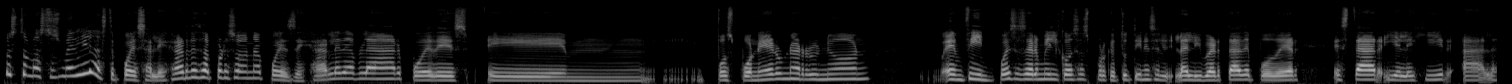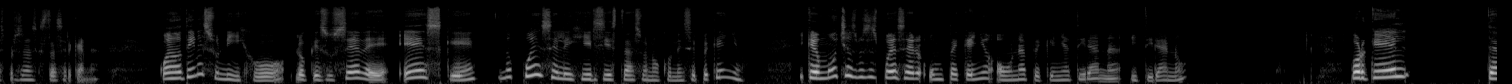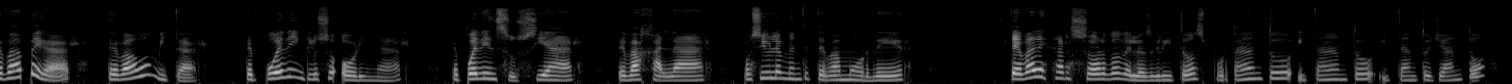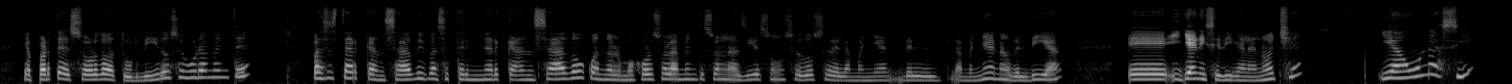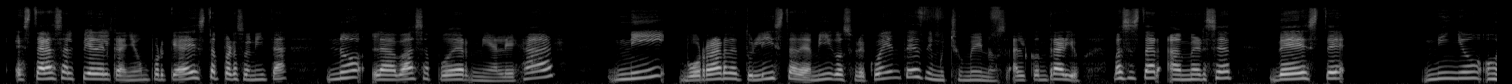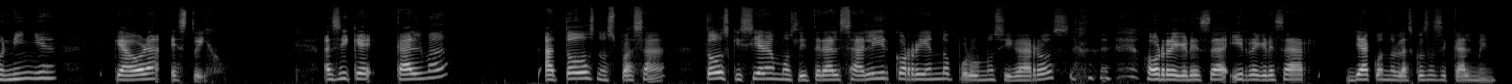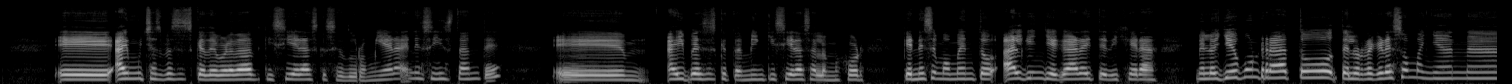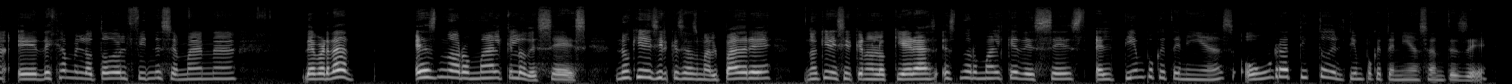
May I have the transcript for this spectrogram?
pues tomas tus medidas, te puedes alejar de esa persona, puedes dejarle de hablar, puedes eh, posponer una reunión, en fin, puedes hacer mil cosas porque tú tienes la libertad de poder estar y elegir a las personas que estás cercanas. Cuando tienes un hijo, lo que sucede es que no puedes elegir si estás o no con ese pequeño. Y que muchas veces puede ser un pequeño o una pequeña tirana y tirano. Porque él te va a pegar, te va a vomitar, te puede incluso orinar, te puede ensuciar, te va a jalar, posiblemente te va a morder, te va a dejar sordo de los gritos por tanto y tanto y tanto llanto, y aparte de sordo aturdido seguramente, vas a estar cansado y vas a terminar cansado cuando a lo mejor solamente son las 10, 11 o 12 de la mañana, de la mañana o del día, eh, y ya ni se diga en la noche, y aún así estarás al pie del cañón porque a esta personita no la vas a poder ni alejar, ni borrar de tu lista de amigos frecuentes, ni mucho menos. Al contrario, vas a estar a merced de este niño o niña que ahora es tu hijo. Así que calma, a todos nos pasa, todos quisiéramos literal salir corriendo por unos cigarros o regresar y regresar ya cuando las cosas se calmen. Eh, hay muchas veces que de verdad quisieras que se durmiera en ese instante, eh, hay veces que también quisieras a lo mejor que en ese momento alguien llegara y te dijera me lo llevo un rato, te lo regreso mañana, eh, déjamelo todo el fin de semana. De verdad, es normal que lo desees. No quiere decir que seas mal padre, no quiere decir que no lo quieras, es normal que desees el tiempo que tenías o un ratito del tiempo que tenías antes de,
